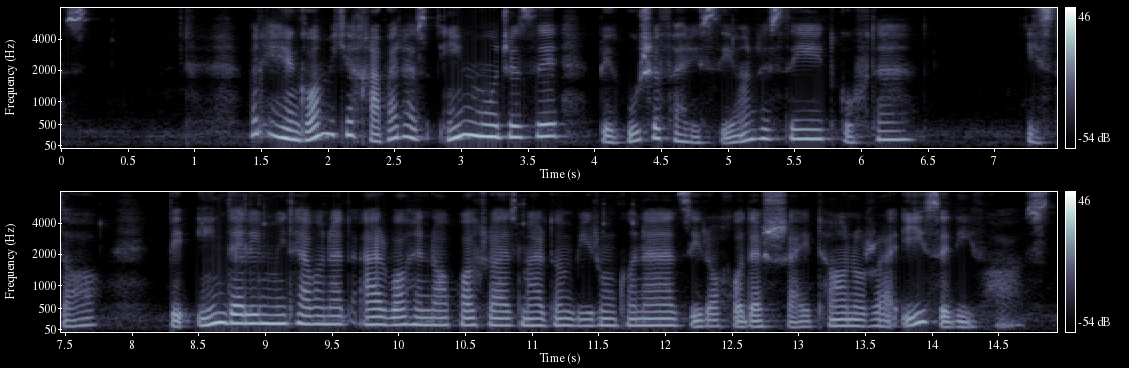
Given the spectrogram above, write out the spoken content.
است. ولی هنگامی که خبر از این معجزه به گوش فریسیان رسید گفتند عیسی به این دلیل می‌تواند ارواح ناپاک را از مردم بیرون کند زیرا خودش شیطان و رئیس دیو هاست.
